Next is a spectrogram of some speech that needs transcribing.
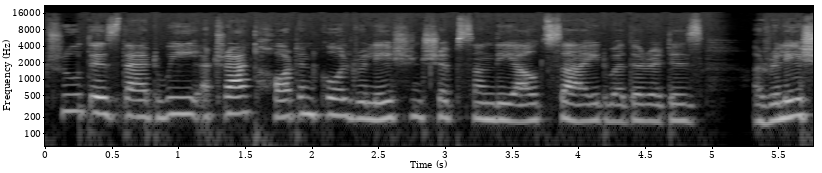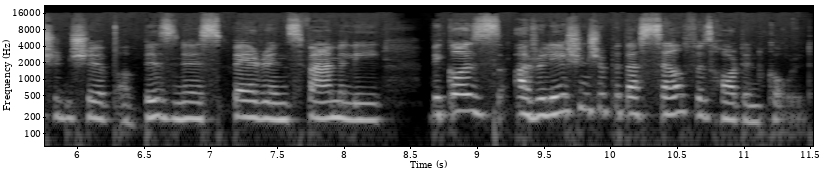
truth is that we attract hot and cold relationships on the outside, whether it is a relationship, a business, parents, family, because our relationship with ourselves is hot and cold.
